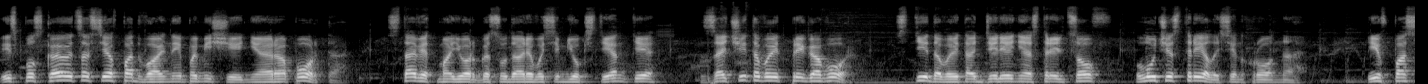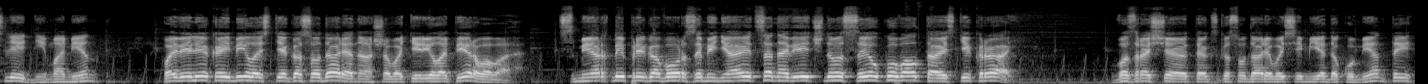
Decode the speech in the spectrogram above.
и спускаются все в подвальные помещения аэропорта. Ставит майор государеву семью к стенке, зачитывает приговор, скидывает отделение стрельцов, лучи стрелы синхронно. И в последний момент, по великой милости государя нашего Кирилла Первого, смертный приговор заменяется на вечную ссылку в Алтайский край – возвращают экс-государевой семье документы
